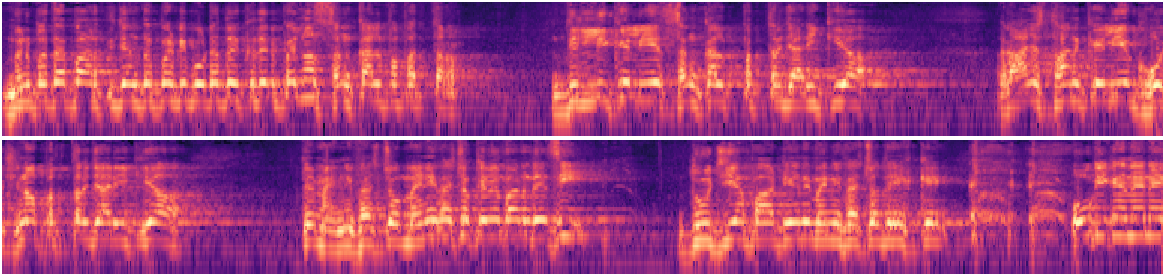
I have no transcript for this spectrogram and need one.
ਮੈਨੂੰ ਪਤਾ है भारतीय जनता पार्टी वोटा तो एक दिन पहला संकल्प पत्र दिल्ली के लिए संकल्प पत्र जारी किया राजस्थान के लिए घोषणा पत्र जारी किया ਤੇ ਮੈਨੀਫੈਸਟੋ ਮੈਨੀਫੈਸਟੋ ਕਿਵੇਂ ਬਣਦੇ ਸੀ ਦੂਜੀਆਂ ਪਾਰਟੀਆਂ ਦੇ ਮੈਨੀਫੈਸਟੋ ਦੇਖ ਕੇ ਉਹ ਕੀ ਕਹਿੰਦੇ ਨੇ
